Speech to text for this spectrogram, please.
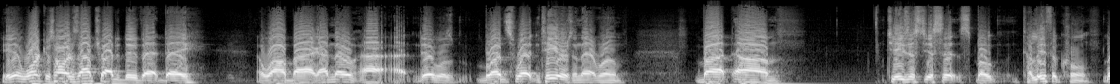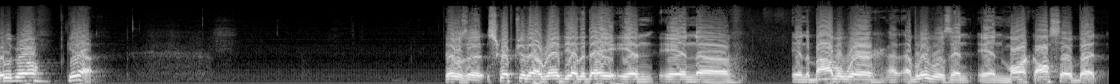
he didn't work as hard as I tried to do that day a while back. I know I, I, there was blood, sweat, and tears in that room. But um, Jesus just said, spoke, Talitha kum, little girl, get up. There was a scripture that I read the other day in in uh, in the Bible where I, I believe it was in, in Mark also, but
